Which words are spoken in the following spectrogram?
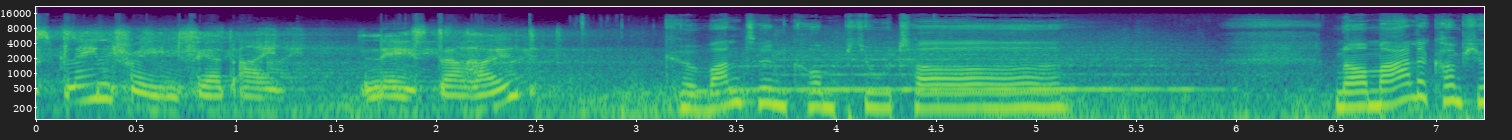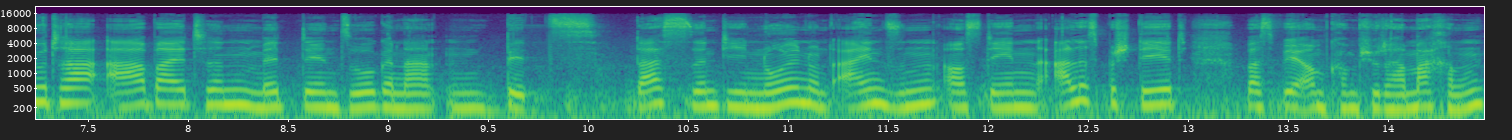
Explain Train fährt ein. Nächster Halt. Quantencomputer. Normale Computer arbeiten mit den sogenannten Bits. Das sind die Nullen und Einsen, aus denen alles besteht, was wir am Computer machen.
